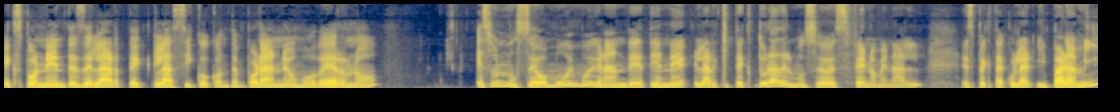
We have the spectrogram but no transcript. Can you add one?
exponentes del arte clásico, contemporáneo, moderno. Es un museo muy, muy grande. Tiene la arquitectura del museo es fenomenal, espectacular. Y para mí,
